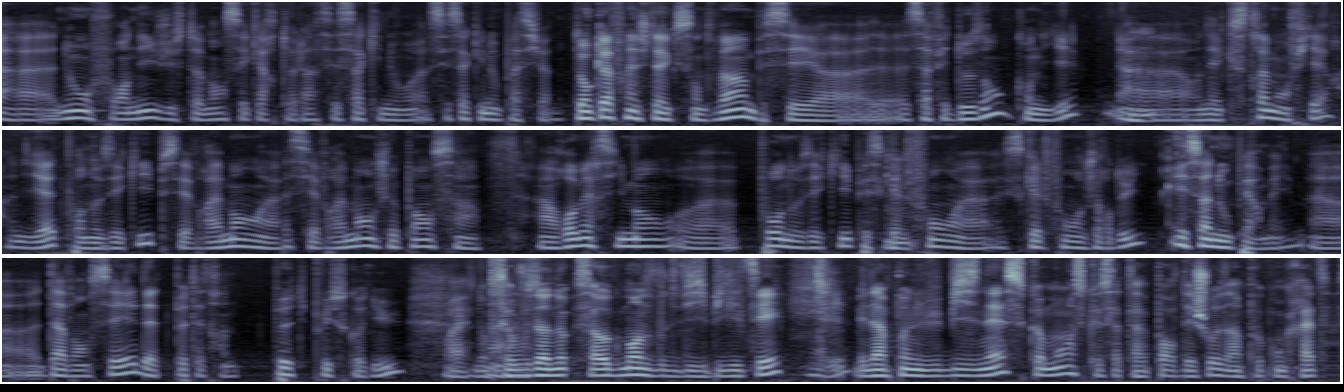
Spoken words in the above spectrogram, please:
Euh, nous on fournit justement ces cartes-là, c'est ça qui nous, c'est ça qui nous passionne. Donc la French Tech 120, ben, c'est, euh, ça fait deux ans qu'on y est. Euh, on est extrêmement fiers d'y être pour nos équipes. C'est vraiment, euh, c'est vraiment, je pense, un, un remerciement euh, pour nos équipes et ce qu'elles Mhm. font, euh, ce qu'elles font aujourd'hui. Et ça nous permet euh, d'avancer, d'être peut-être un peu plus connus. Ouais, donc ça, vous a- ça augmente votre visibilité. Oui. Mais d'un point de vue business, comment est-ce que ça t'apporte des choses un peu concrètes?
